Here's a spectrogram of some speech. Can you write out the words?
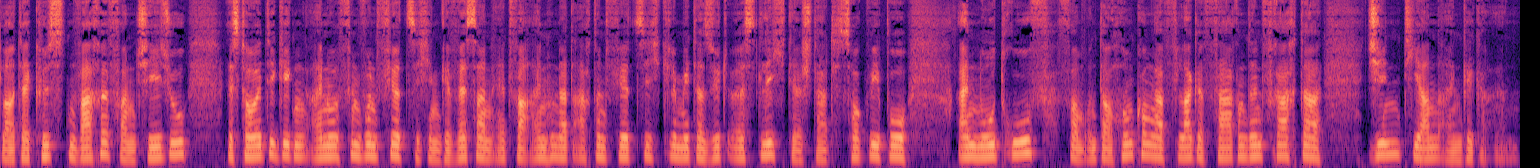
Laut der Küstenwache von Jeju ist heute gegen 1.45 Uhr in Gewässern etwa 148 Kilometer südöstlich der Stadt Sokwipo ein Notruf vom unter Hongkonger Flagge fahrenden Frachter Jin Tian eingegangen.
